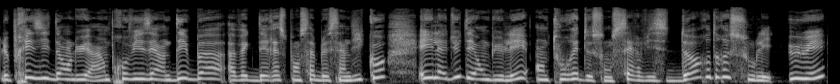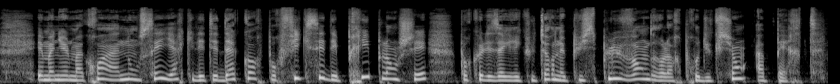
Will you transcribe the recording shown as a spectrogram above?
le président lui a improvisé un débat avec des responsables syndicaux et il a dû déambuler entouré de son service d'ordre sous les huées. Emmanuel Macron a annoncé hier qu'il était d'accord pour fixer des prix planchers pour que les agriculteurs ne puissent plus vendre leur production à perte.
